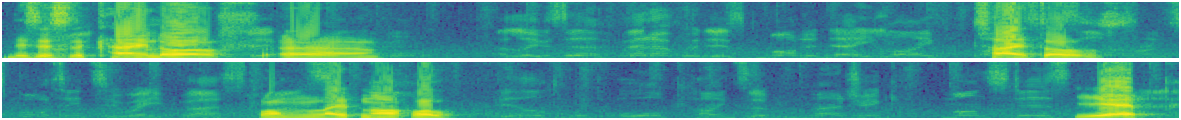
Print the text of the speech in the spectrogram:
This is the kind of uh, title from light novel. Yep.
